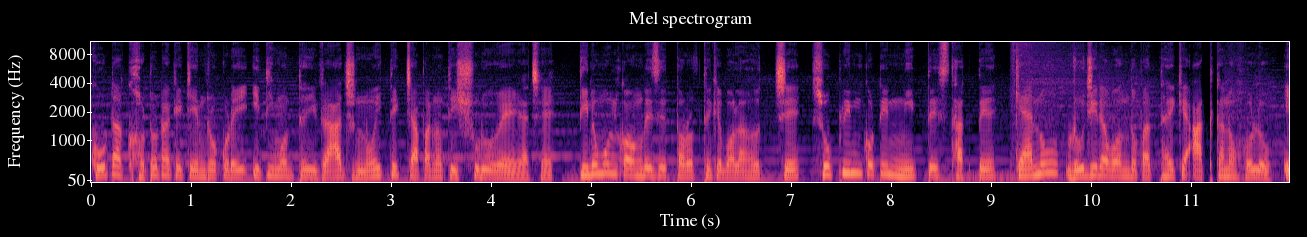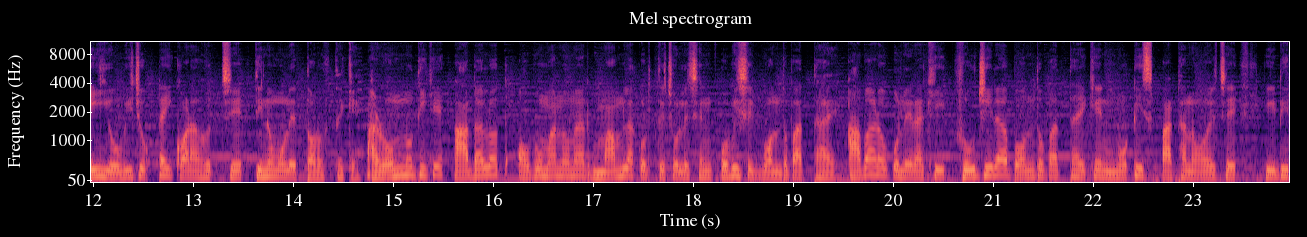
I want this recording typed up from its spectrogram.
গোটা ঘটনাকে কেন্দ্র করে ইতিমধ্যেই রাজনৈতিক চাপানতি শুরু হয়ে গেছে। তৃণমূল কংগ্রেসের তরফ থেকে বলা হচ্ছে, সুপ্রিম কোর্টের নির্দেশ থাকতে কেন রুজিরা বন্দ্যোপাধ্যায়কে আটকানো হলো? এই অভিযোগটাই করা হচ্ছে তৃণমূলের তরফ থেকে। আর অন্যদিকে আদালত অবমাননার মামলা করতে চলেছেন অভিষেক বন্দ্যোপাধ্যায়। আবারও বলে রাখি, রুজিরা বন্দ্যোপাধ্যায়কে নোটিশ পাঠানো হয়েছে ইডির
